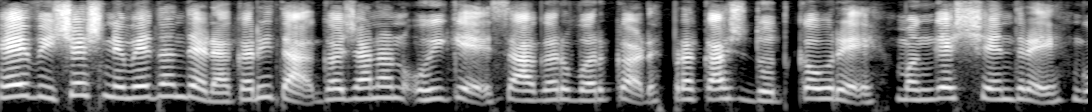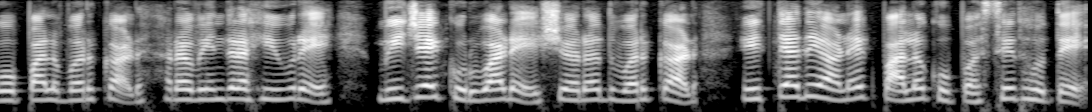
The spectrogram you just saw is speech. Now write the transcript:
हे विशेष निवेदन देण्याकरिता गजानन उईके सागर वरकड प्रकाश दुधकवरे मंगेश शेंद्रे गोपाल वरकड रवींद्र हिवरे विजय कुरवाडे शरद वरकड इत्यादी अनेक पालक उपस्थित होते.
